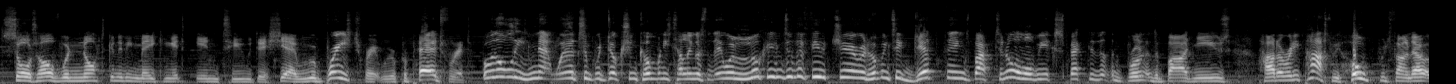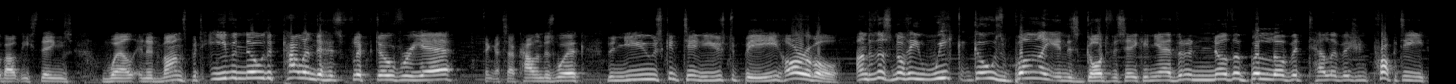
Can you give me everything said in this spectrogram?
sort of, were not going to be making it into this year. We were braced for it, we were prepared for it. But with all these networks and production companies telling us that they were looking to the future and hoping to get things back to normal, we expected that the brunt of the bad news had already passed. We hoped we'd found out about these things well in advance, but even though the calendar has flipped over a year, I think that's how calendars work, the news continues to be horrible. And thus, not a week goes by in this godforsaken year that another beloved television property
